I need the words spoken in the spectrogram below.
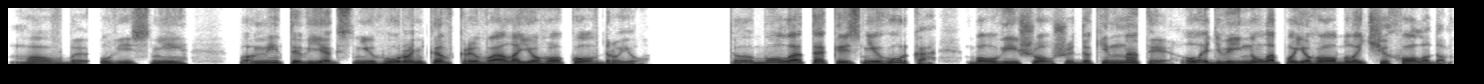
Мов би у вісні помітив, як снігуронька вкривала його ковдрою. То була таки снігурка, бо, увійшовши до кімнати, ледь війнула по його обличчі холодом.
